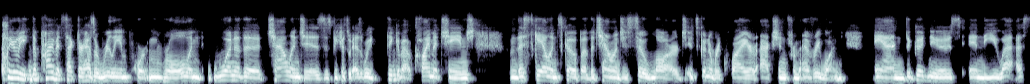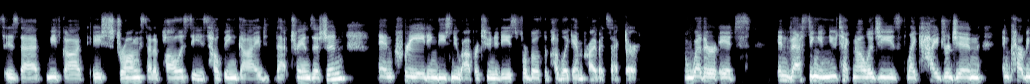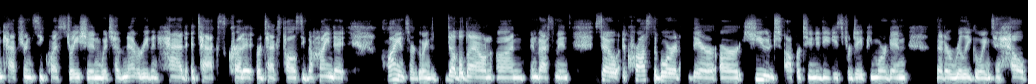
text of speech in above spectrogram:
Clearly, the private sector has a really important role. And one of the challenges is because as we think about climate change, the scale and scope of the challenge is so large, it's going to require action from everyone. And the good news in the US is that we've got a strong set of policies helping guide that transition and creating these new opportunities for both the public and private sector. Whether it's investing in new technologies like hydrogen and carbon capture and sequestration, which have never even had a tax credit or tax policy behind it, clients are going to double down on investments. So across the board, there are huge opportunities for JP Morgan that are really going to help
